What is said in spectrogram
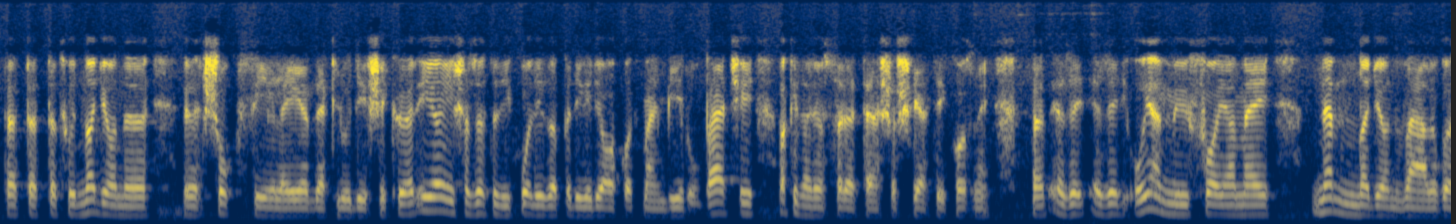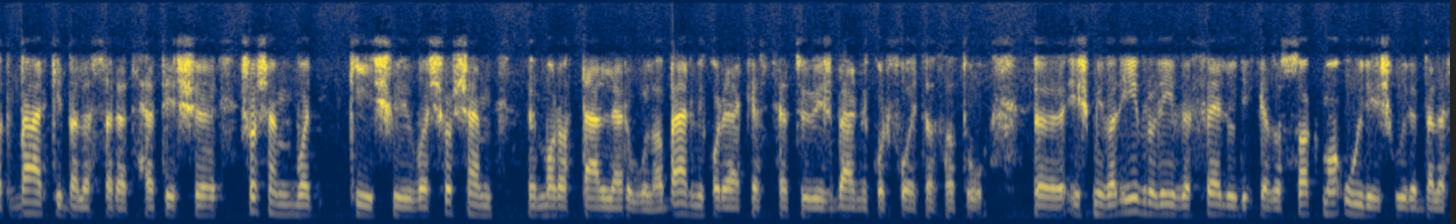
tehát, tehát, tehát, hogy nagyon sokféle érdeklődési kör, ja, és az ötödik kolléga pedig egy alkotmánybíró bácsi, aki nagyon szeret társas játékozni. Tehát ez egy, ez egy olyan műfaj, amely nem nagyon válogat, bárki beleszerethet, és sosem, vagy késő, vagy sosem maradtál le róla, bármikor elkezdhető és bármikor folytatható. És mivel évről évre fejlődik ez a szakma, újra és újra bele,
